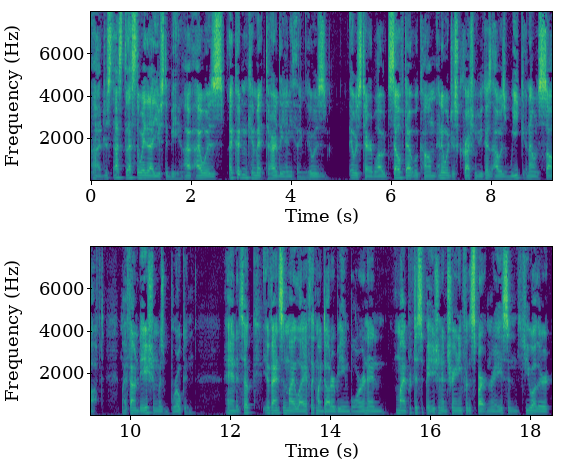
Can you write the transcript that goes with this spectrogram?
Uh, just that's that's the way that I used to be. I, I was I couldn't commit to hardly anything. It was it was terrible. I would self doubt would come and it would just crush me because I was weak and I was soft. My foundation was broken. And it took events in my life, like my daughter being born and my participation in training for the Spartan race and a few other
